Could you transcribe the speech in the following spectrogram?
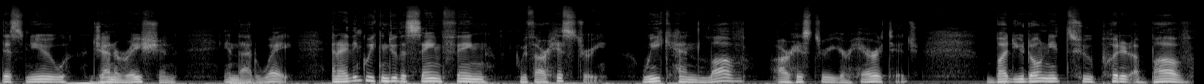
this new generation in that way. And I think we can do the same thing with our history. We can love our history, your heritage, but you don't need to put it above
